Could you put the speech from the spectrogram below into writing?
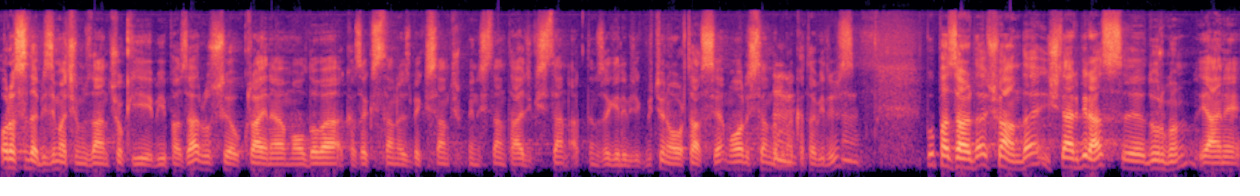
Orası da bizim açımızdan çok iyi bir pazar. Rusya, Ukrayna, Moldova, Kazakistan, Özbekistan, Türkmenistan, Tacikistan aklınıza gelebilecek bütün Orta Asya, Moğolistan'ı da buna Evet, katabiliriz. evet. Bu pazarda şu anda işler biraz e, durgun. Yani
